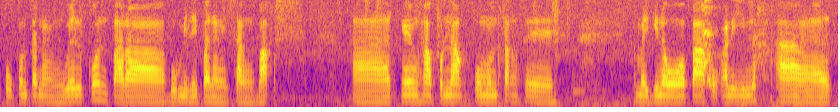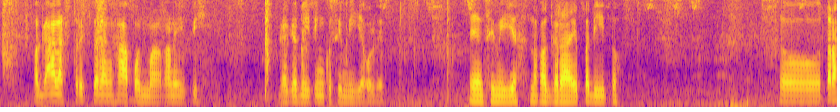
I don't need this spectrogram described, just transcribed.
pupunta ng Welcon para bumili pa ng isang box. At ngayong hapon na ako pumunta kasi may ginawa pa ako kanina at pag alas 3 na ng hapon mga kanipi gagamitin ko si Mia ulit ayan si Mia nakagray pa dito so tara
